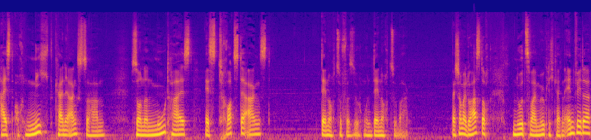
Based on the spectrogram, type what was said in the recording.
heißt auch nicht, keine Angst zu haben, sondern Mut heißt, es trotz der Angst dennoch zu versuchen und dennoch zu wagen. Weil schau mal, du hast doch nur zwei Möglichkeiten. Entweder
